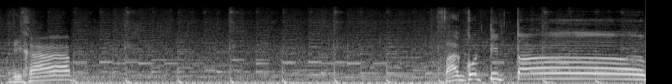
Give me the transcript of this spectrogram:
สวัสดีครับฝากกดติดตาม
